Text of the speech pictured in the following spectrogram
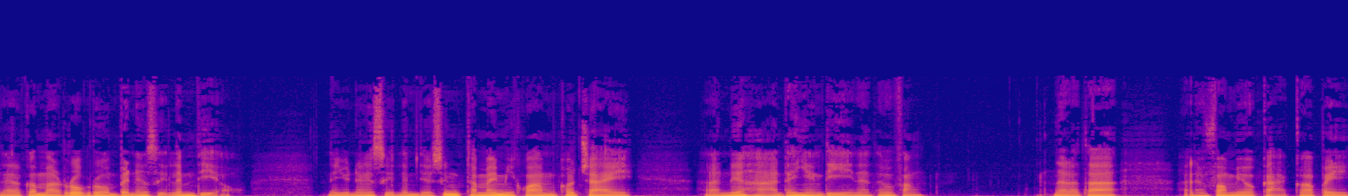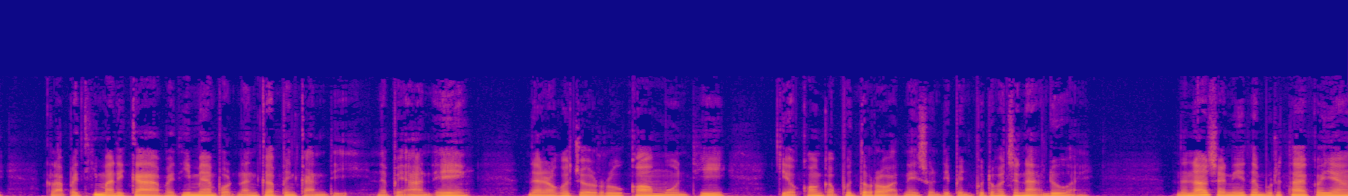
แล้วก็มารวบรวมเป็นหนังสือเล่มเดียว อยู่ในหนังสือเล่มเดียว ซึ่งทำให้มีความเข้าใจเนื้อหาได้อย่างดีนะท่านผู้ฟังแล้วถ้าท่านฟังมีโอกาสก็ไปกลับไปที่มาริกาไปที่แม่บทนั้นก็เป็นการดีนะไปอ่านเองนะเราก็จะรู้ข้อมูลที่เกี่ยวข้องกับพุทธประวัติในส่วนที่เป็นพุทธวจนะด้วยนะนอกจากนี้ท่านพุทธทาสก็ยัง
